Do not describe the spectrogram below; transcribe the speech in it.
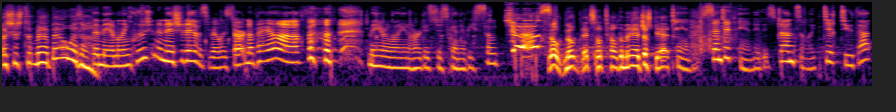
Assistant Mayor Bellwether. The Mammal Inclusion Initiative is really starting to pay off. Mayor Lionheart is just gonna be so just. No, no, let's not tell the mayor just yet. And I sent it, and it is done, so I did do that.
